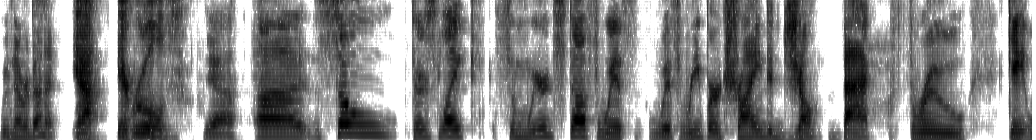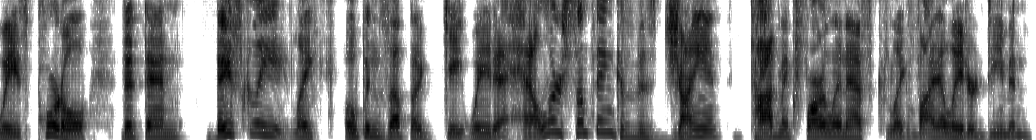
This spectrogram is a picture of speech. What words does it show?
We've never done it. Yeah, it rules. Yeah. Uh so there's like some weird stuff with with Reaper trying to jump back through Gateway's portal that then basically like opens up a gateway to hell or something cuz this giant Todd McFarlane-esque like violator demon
